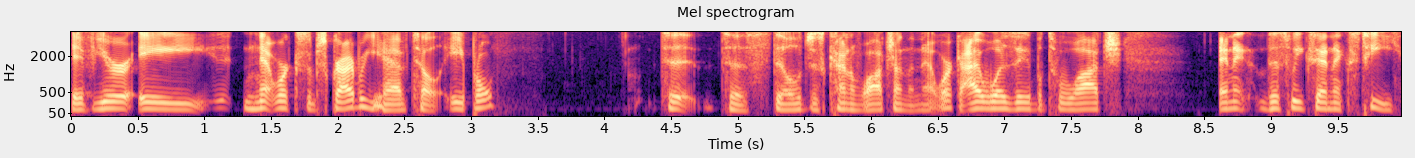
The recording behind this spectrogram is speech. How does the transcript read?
If you're a network subscriber, you have till April to to still just kind of watch on the network. I was able to watch and this week's NXT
